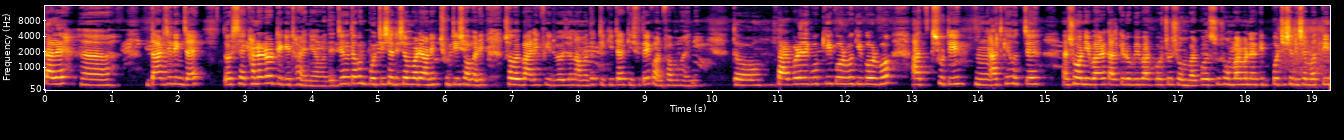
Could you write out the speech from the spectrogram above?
তাহলে দার্জিলিং যাই তো সেখানেরও টিকিট হয়নি আমাদের। যেহেতু এখন পঁচিশে ডিসেম্বরে অনেক ছুটি সবারই, সবাই বাড়ি ফিরবে, ওই জন্য আমাদের টিকিট আর কিছুতেই কনফার্ম হয়নি। তো তারপরে দেখব কি করব কি করব। আজ ছুটি আজকে হচ্ছে শনিবার, কালকে রবিবার, পরশু সোমবার। পরশু সোমবার মানে আর কি পঁচিশে ডিসেম্বর, তিন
